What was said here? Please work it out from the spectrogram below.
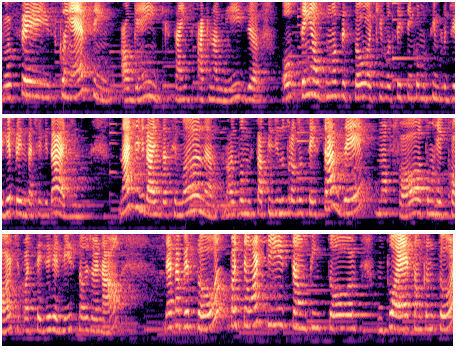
Vocês conhecem alguém que está em destaque na mídia ou tem alguma pessoa que vocês têm como símbolo de representatividade? Na atividade da semana, nós vamos estar pedindo para vocês trazer uma foto, um recorte, pode ser de revista ou jornal, dessa pessoa. Pode ser um artista, um pintor, um poeta, um cantor.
